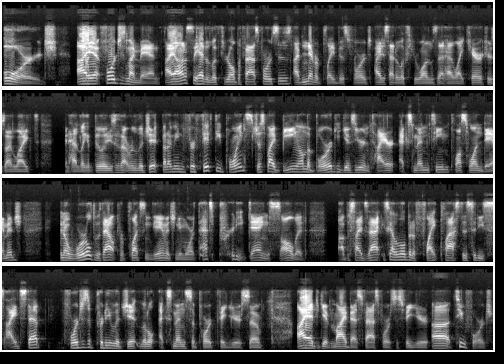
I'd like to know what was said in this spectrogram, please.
Forge. I uh, Forge is my man. I honestly had to look through all the fast forces. I've never played this Forge. I just had to look through ones that had like characters I liked and had like abilities that were legit. But I mean, for 50 points, just by being on the board, he gives your entire X Men team plus one damage. In a world without perplexing damage anymore, that's pretty dang solid. Uh, besides that, he's got a little bit of flight plasticity sidestep. Forge is a pretty legit little X Men support figure, so I had to give my best Fast Forces figure uh, to Forge.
